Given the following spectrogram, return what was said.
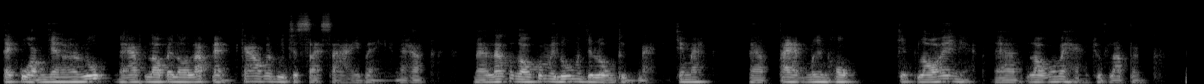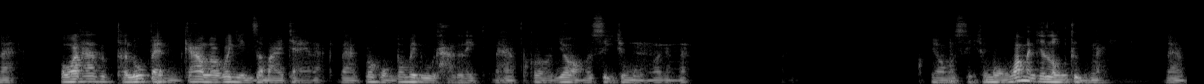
แต่กลัวมันจะทะลุนะครับ เราไปรอรับ8 9ก็ดูจะสายๆไปนะครับนะแล้วเราก็ไม่รู้มันจะลงถึงไหนใช่ไหม นะครับแปดหมื่นหกเจ็ดร้อยเนี่ยนะครับเราก็ไปหาจุดรับกันนะเพราะว่าถ้าทะลุแปดเก้าเราก็ยินสบายใจแล้วนะครับก็คงต้องไปดูฐานเล็กนะครับ ก็ย่อมาสี่ชั่วโมงแล้วกันนะย่อมาสี่ชั่วโมงว่ามันจะลงถึงไหนนะครับ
